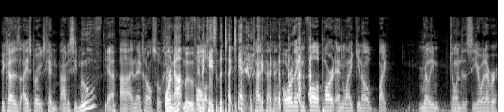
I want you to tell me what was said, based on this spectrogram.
because icebergs can obviously move. Yeah. Uh, and they can also Or not move in the case of the Titanic. Titanic, or they can fall apart and like you know like really go into the sea or whatever.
